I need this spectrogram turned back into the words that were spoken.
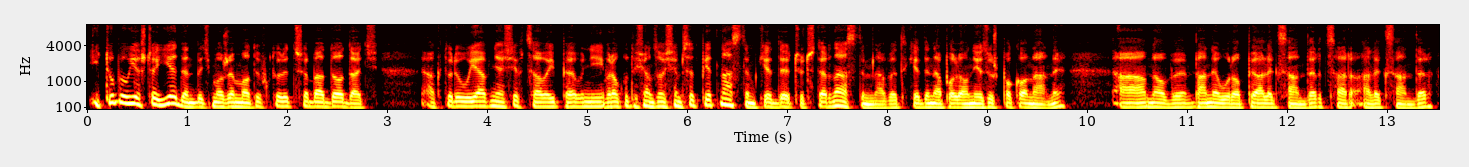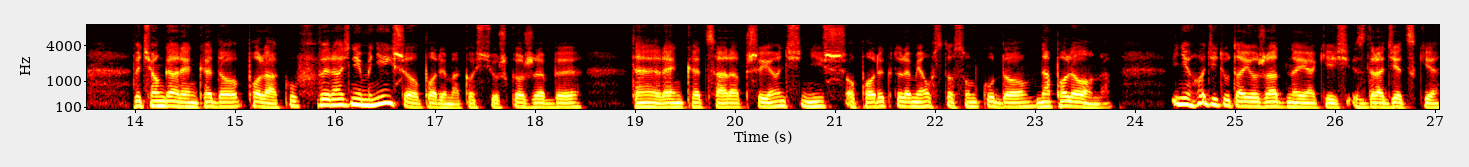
I tu był jeszcze jeden być może motyw, który trzeba dodać a który ujawnia się w całej pełni w roku 1815, kiedy, czy 14 nawet, kiedy Napoleon jest już pokonany, a nowy pan Europy Aleksander, car Aleksander, wyciąga rękę do Polaków. Wyraźnie mniejsze opory ma Kościuszko, żeby tę rękę cara przyjąć niż opory, które miał w stosunku do Napoleona. I nie chodzi tutaj o żadne jakieś zdradzieckie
